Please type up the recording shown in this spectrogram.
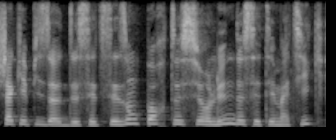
Chaque épisode de cette saison porte sur l'une de ces thématiques.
